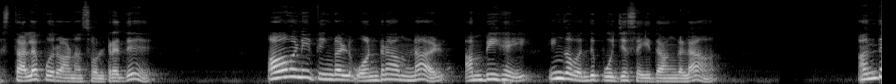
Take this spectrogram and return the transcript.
ஸ்தல புராணம் சொல்கிறது ஆவணி திங்கள் ஒன்றாம் நாள் அம்பிகை இங்கே வந்து பூஜை செய்தாங்களா? அந்த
